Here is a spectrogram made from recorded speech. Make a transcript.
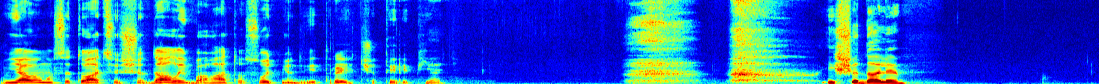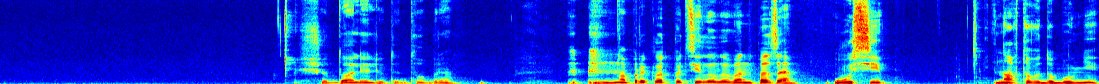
Уявимо ситуацію, що дали багато, сотню, дві, три, чотири, п'ять. І що далі? Що далі, люди добре? Наприклад, поцілили в НПЗ, УСі, нафтовидобувні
